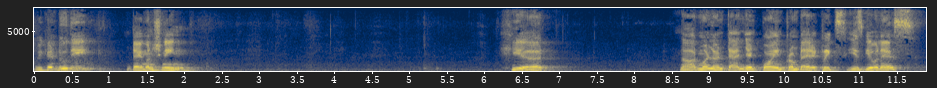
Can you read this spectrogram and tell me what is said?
we can do the dimensioning. Here normal and tangent point from directrix is given as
